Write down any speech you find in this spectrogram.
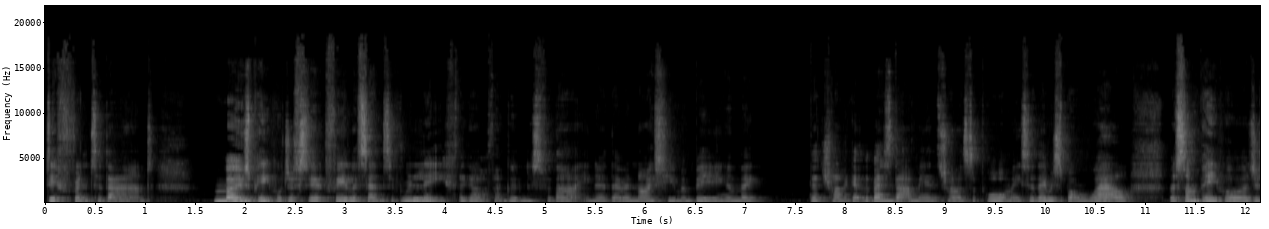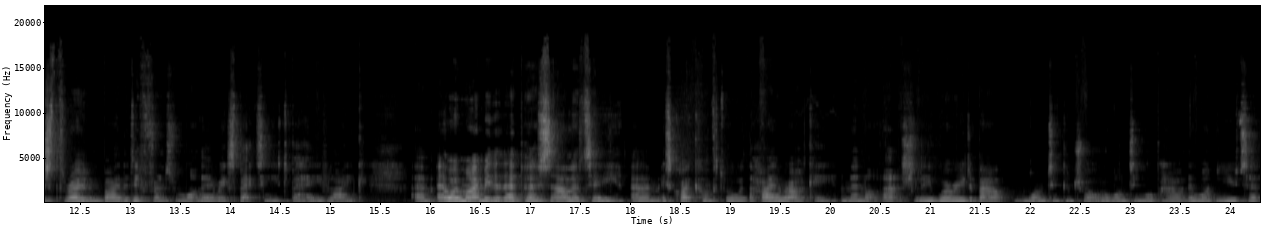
different to that, most people just feel a sense of relief. They go, "Oh, thank goodness for that." You know, they're a nice human being, and they they're trying to get the best out of me and trying to support me, so they respond well. But some people are just thrown by the difference from what they're expecting you to behave like. Um, or it might be that their personality um, is quite comfortable with the hierarchy and they're not actually worried about wanting control or wanting more power. They want you to,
